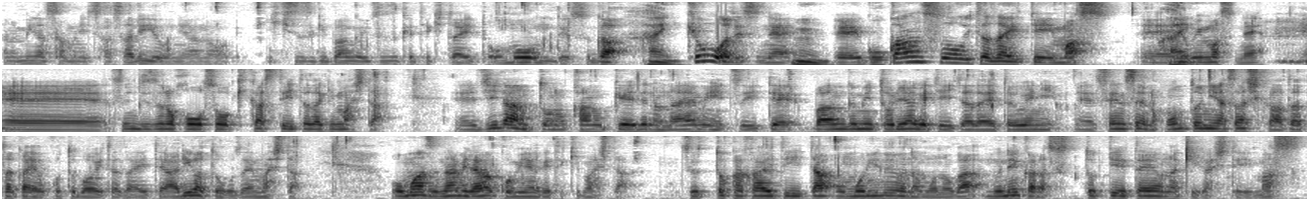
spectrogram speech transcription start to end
あの皆様に刺さるようにあの引き続き番組続けていきたいと思うんですが、はい。今日はですね、うん。えーご感想をいただいています、えーはい。読みますね、えー先日の放送を聞かせていただきました。えー次男との関係での悩みについて番組取り上げていただいた上に、えー先生の本当に優しく温かいお言葉をいただいてありがとうございました。思わず涙がこみ上げてきました。ずっと抱えていた重りのようなものが胸からすっと消えたような気がしています。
